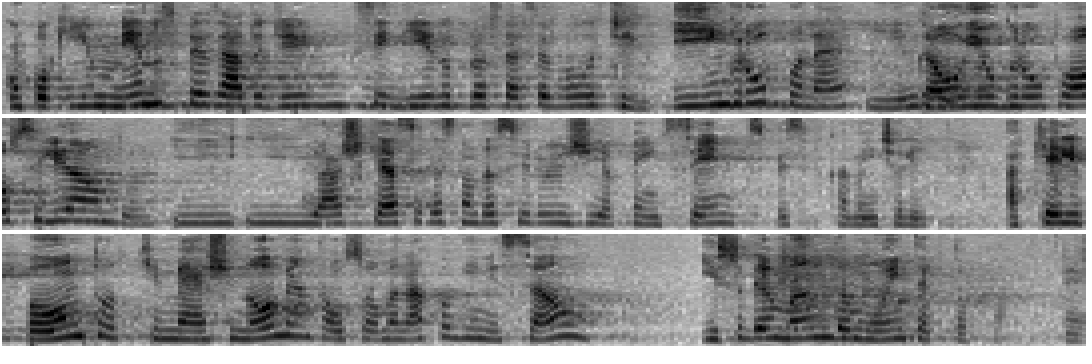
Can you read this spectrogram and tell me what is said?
com um pouquinho menos pesado de seguir no processo evolutivo. E em grupo, né? E em então, grupo. e o grupo auxiliando. E, e acho que essa questão da cirurgia pensênica, especificamente ali, aquele ponto que mexe no mental soma, na cognição, isso demanda muito ectoplasma. É.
